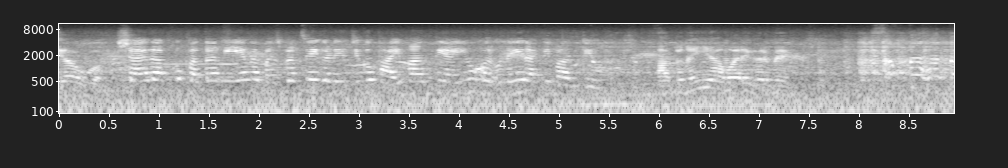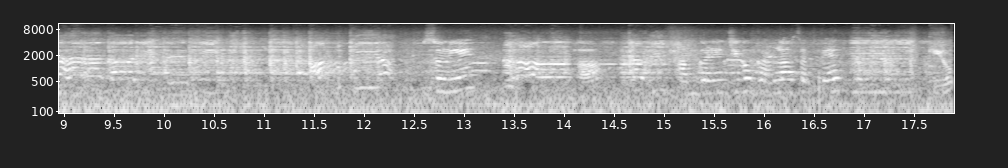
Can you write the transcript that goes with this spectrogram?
क्या हुआ? शायद आपको पता नहीं है मैं बचपन से ही गणेश जी को भाई मानती आई हूँ और उन्हें ही राखी बांधती हूँ। हाँ तो नहीं है हमारे घर में। सुनिए। हाँ? हम गणेश जी को घर ला सकते हैं। क्यों?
